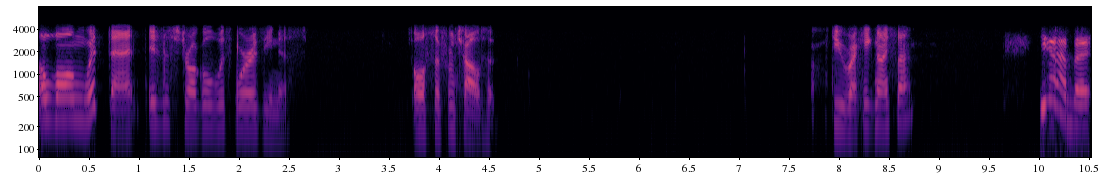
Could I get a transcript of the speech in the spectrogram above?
along with that is a struggle with worthiness, also from childhood. Do you recognize that? Yeah, but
